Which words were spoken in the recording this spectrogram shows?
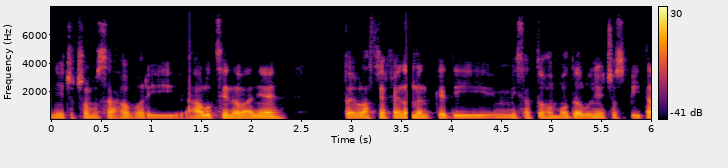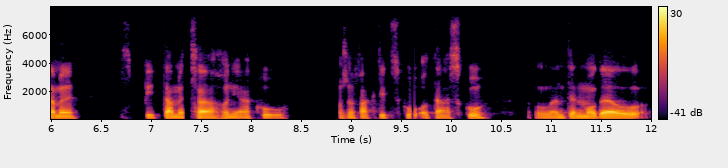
niečo, čomu sa hovorí halucinovanie. To je vlastne fenomén, kedy my sa toho modelu niečo spýtame, spýtame sa ho nejakú možno faktickú otázku, len ten model,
